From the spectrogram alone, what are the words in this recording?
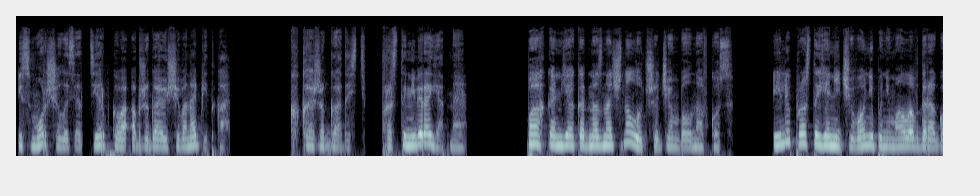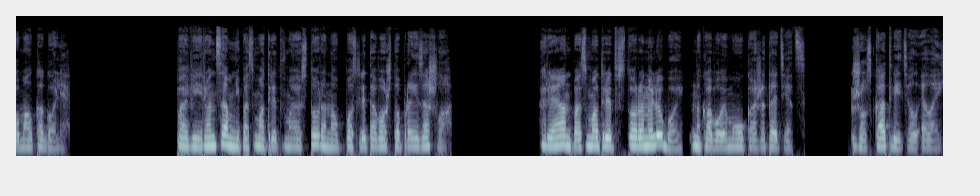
и сморщилась от терпкого обжигающего напитка. Какая же гадость, просто невероятная. Пах коньяк однозначно лучше, чем был на вкус. Или просто я ничего не понимала в дорогом алкоголе. Поверь, он сам не посмотрит в мою сторону после того, что произошло. Риан посмотрит в сторону любой, на кого ему укажет отец. Жестко ответил Элай.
